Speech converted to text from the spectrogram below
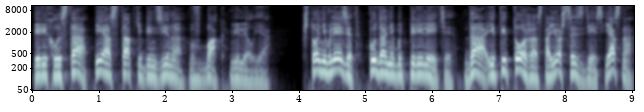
Бери хлыста и остатки бензина в бак, велел я. Что не влезет, куда-нибудь перелейте. Да, и ты тоже остаешься здесь, ясно?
